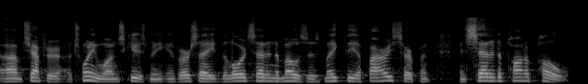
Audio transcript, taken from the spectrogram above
um, chapter 21, excuse me, in verse 8. The Lord said unto Moses, Make thee a fiery serpent and set it upon a pole.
